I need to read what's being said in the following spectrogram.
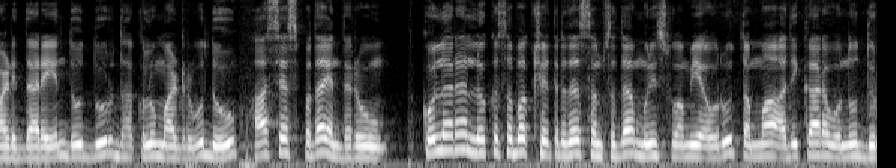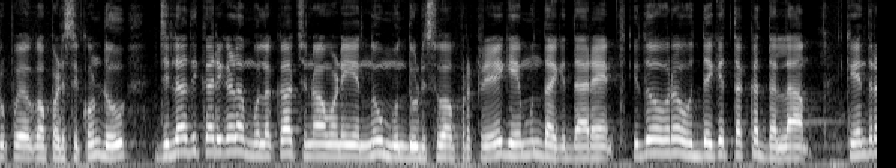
ಮಾಡಿದ್ದಾರೆ ಎಂದು ದೂರು ದಾಖಲು ಮಾಡಿರುವುದು ಹಾಸ್ಯಾಸ್ಪದ ಎಂದರು. ಕೋಲಾರ ಲೋಕಸಭಾ ಕ್ಷೇತ್ರದ ಸಂಸದ ಮುನಿಸ್ವಾಮಿ ಅವರು ತಮ್ಮ ಅಧಿಕಾರವನ್ನು ದುರುಪಯೋಗಪಡಿಸಿಕೊಂಡು ಜಿಲ್ಲಾಧಿಕಾರಿಗಳ ಮೂಲಕ ಚುನಾವಣೆಯನ್ನು ಮುಂದೂಡಿಸುವ ಪ್ರಕ್ರಿಯೆಗೆ ಮುಂದಾಗಿದ್ದಾರೆ. ಇದು ಅವರ ಹುದ್ದೆಗೆ ತಕ್ಕದ್ದಲ್ಲ. ಕೇಂದ್ರ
